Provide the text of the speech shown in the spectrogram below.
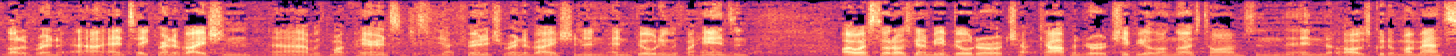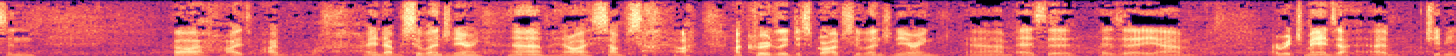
lot of reno, uh, antique renovation uh, with my parents, and just you know furniture renovation and, and, building with my hands. And I always thought I was going to be a builder or a ch- carpenter or a chippy along those times. And, and I was good at my maths and Oh, I, I, end up with civil engineering, um, and I, some, I, I, crudely describe civil engineering um, as a as a, um, a rich man's uh, uh, chippy.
